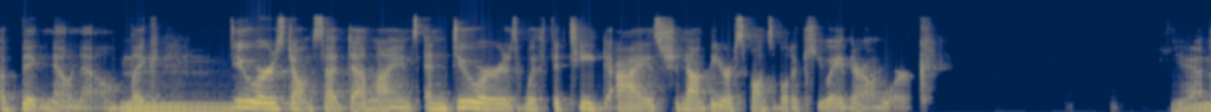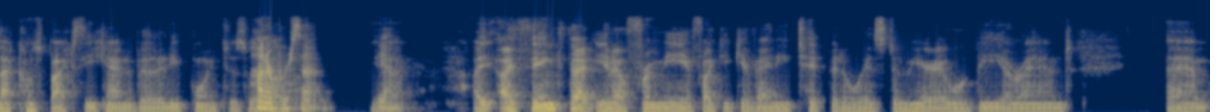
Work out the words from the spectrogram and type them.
a big no no. Mm. Like, doers don't set deadlines, and doers with fatigued eyes should not be responsible to QA their own work. Yeah. And that comes back to the accountability point as well. 100%. Yeah. yeah. I, I think that, you know, for me, if I could give any tidbit of wisdom here, it would be around um,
